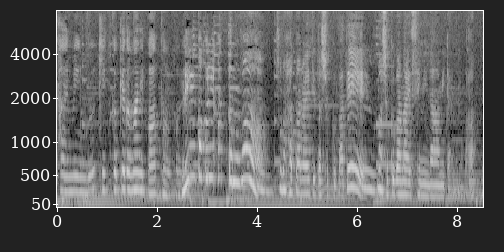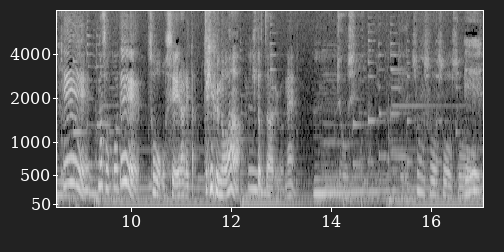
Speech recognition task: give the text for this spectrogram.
タイミングきっかけが何かあったのかうんね。明確にあったのは、うん。その働いてた職場で、うん。まあ、職場内セミナーみたいなのがあって、うん。まあ、そこでそう教えられたっていうのはうん一つあるよね、うん。上司のそうそうそうそう。え？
